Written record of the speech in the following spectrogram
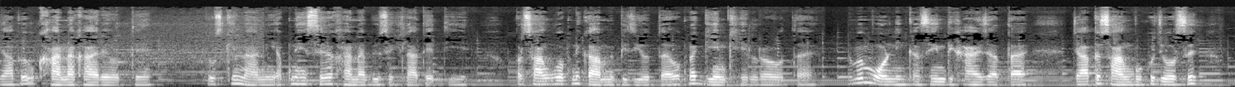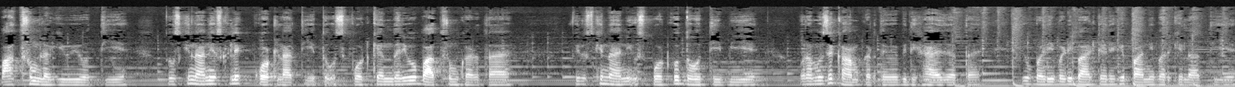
जहाँ पे वो खाना खा रहे होते हैं। तो उसकी नानी अपने हिस्से का खाना भी उसे खिला देती है। पर शाम को अपने काम में बिज़ी होता है वो अपना गेम खेल रहा होता है। हमें मॉर्निंग का सीन दिखाया जाता है, जहाँ पे सांगबू को ज़ोर से बाथरूम लगी हुई होती है तो उसकी नानी उसके लिए एक पोट लाती है तो उस पोट के अंदर ही वो बाथरूम करता है। फिर उसकी नानी उस पोट को धोती भी है और हमें उसे काम करते हुए भी दिखाया जाता है कि वो बड़ी बड़ी बाल्टियाँ लेके पानी भर के लाती है।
